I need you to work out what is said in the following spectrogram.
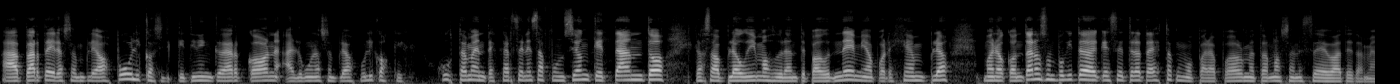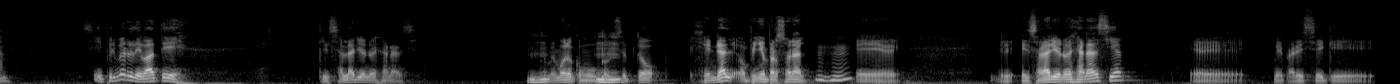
a parte de los empleados públicos y que tienen que ver con algunos empleados públicos que justamente ejercen esa función que tanto los aplaudimos durante pandemia, por ejemplo. Bueno, contanos un poquito de qué se trata esto como para poder meternos en ese debate también. Sí, primer debate, que el salario no es ganancia. Tomémoslo como un concepto general, opinión personal. Eh, el, salario no es ganancia, eh, me parece que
